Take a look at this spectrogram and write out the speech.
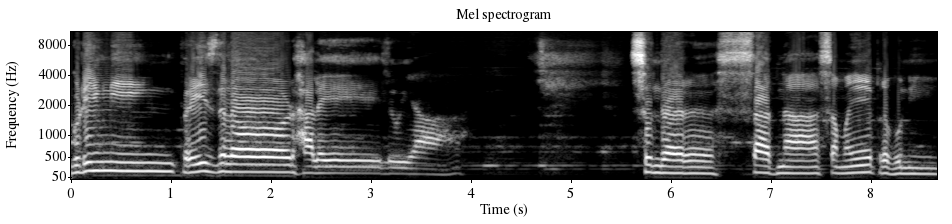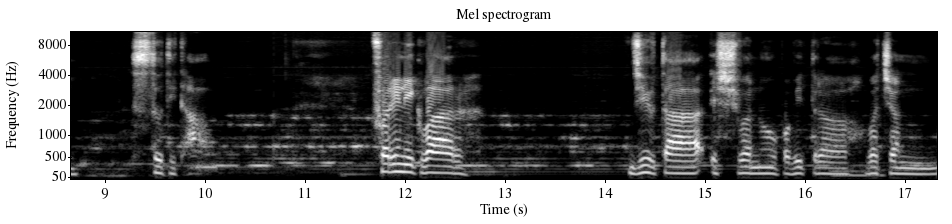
Good evening praise the lord hallelujah સુંદર સાધના સમયે પ્રભુની સ્તુતિ થાવ. ફરીને એકવાર જીવતા ઈશ્વરનું પવિત્ર વચન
